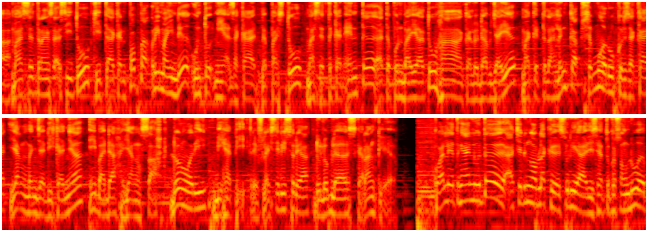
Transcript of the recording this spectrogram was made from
masa transaksi tu, kita akan pop up reminder untuk niat zakat. Lepas tu, masa tekan enter ataupun bayar tu, ha kalau dah berjaya, maka telah lengkap semua rukun zakat yang menjadikannya ibadah yang sah. Don't worry, be happy. Refleksi di Suria, dulu blur, sekarang clear. Kuala Terengganu tu Aceh dengar belaka Suria di 102.4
